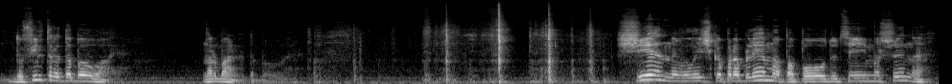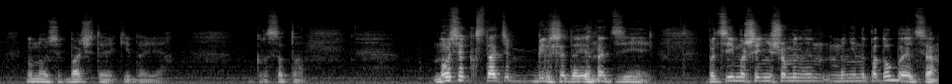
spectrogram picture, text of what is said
до фільтра добиває. Нормально добиває. Ще невеличка проблема по поводу цієї машини. Ну, носик, бачите, який дає. Красота. Носик, кстати, більше дає на цієї. По цій машині, що мені, мені не подобається.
